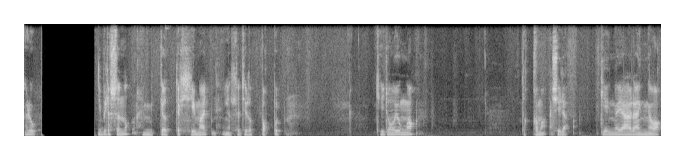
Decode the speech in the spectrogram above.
алу нипилассаннеқ иммиккеэрталлимаат ингерлатилерпарпут титорюнгоқ таққама сила. Киангаяалаангавақ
